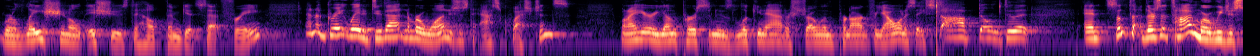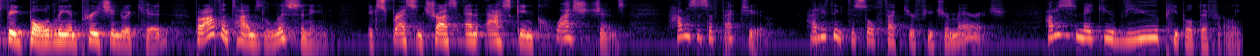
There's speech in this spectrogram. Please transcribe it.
relational issues to help them get set free. And a great way to do that, number one, is just to ask questions. When I hear a young person who's looking at or struggling with pornography, I want to say, stop, don't do it. And sometimes there's a time where we just speak boldly and preach into a kid, but oftentimes listening expressing trust, and asking questions. How does this affect you? How do you think this will affect your future marriage? How does this make you view people differently?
